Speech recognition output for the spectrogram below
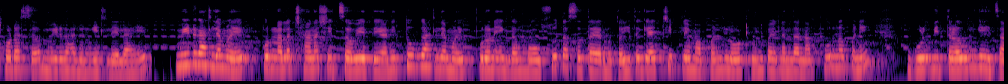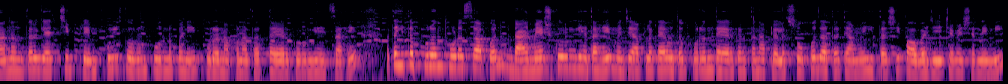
थोडंसं मीठ घालून घेतलेलं आहे. मीठ घातल्यामुळे पुरणाला छान अशी चव येते आणि तूप घातल्यामुळे पुरण एकदम मौसूत असं तयार होतं. इथं गॅसची फ्लेम आपण लो ठेवून पहिल्यांदा ना पूर्णपणे गूळ वितळवून घ्यायचा. नंतर गॅसची फ्लेम फुल करून पूर्णपणे पुरण आपण आता तयार करून घ्यायचं आहे. आता इथं पुरण थोडंसं आपण डाळ मॅश करून घेत आहे. म्हणजे आपलं काय होतं पुरण तयार करताना आपल्याला सोपं जातं. त्यामुळे इथं अशी पावभाजीच्या मेशरने मी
